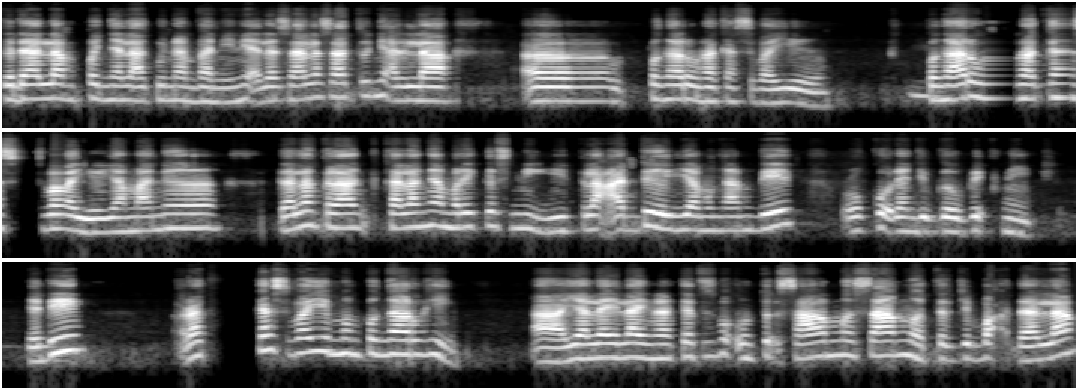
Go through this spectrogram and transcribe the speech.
ke dalam penyalahgunaan bahan ini adalah salah satunya adalah uh, pengaruh rakan sebaya. Hmm. Pengaruh rakan sebaya yang mana dalam kalangan mereka sendiri telah ada yang mengambil rokok dan juga vape ni. Jadi rakan sebaya mempengaruhi uh, yang lain-lain rakan tersebut untuk sama-sama terjebak dalam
